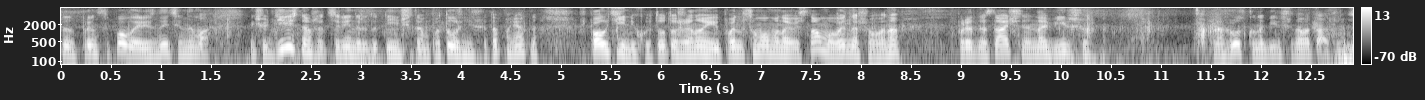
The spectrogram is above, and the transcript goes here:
тут принципової різниці нема. Якщо дійсно вже циліндри йдуть інші, там потужніші, то понятно в полтиннику. Тут уже ну, і по самому навісному видно, що воно предназначене на більшу нагрузку, на більше навантаження.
